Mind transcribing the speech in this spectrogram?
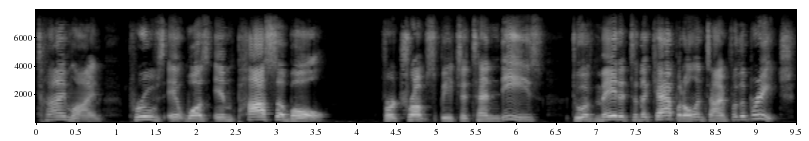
timeline proves it was impossible for Trump speech attendees to have made it to the Capitol in time for the breach.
